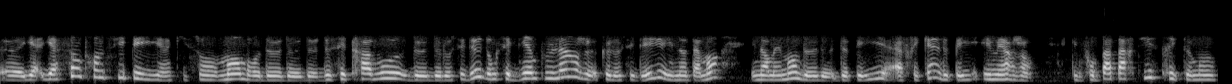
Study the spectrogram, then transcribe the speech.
euh, il y, a, y, a, 136 pays hein, qui sont membres de, ces travaux de, de l'OCDE, donc c'est bien plus large que l'OCDE et notamment énormément de, pays africains et de pays émergents qui ne font pas partie strictement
